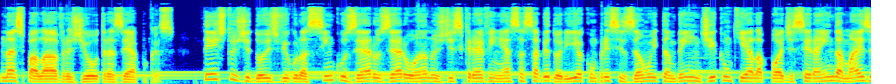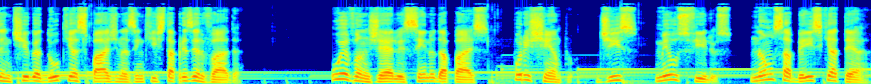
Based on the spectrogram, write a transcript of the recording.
Nas palavras de outras épocas, Textos de 2,500 anos descrevem essa sabedoria com precisão e também indicam que ela pode ser ainda mais antiga do que as páginas em que está preservada. O Evangelho Essênio da Paz, por exemplo, diz: Meus filhos, não sabeis que a terra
